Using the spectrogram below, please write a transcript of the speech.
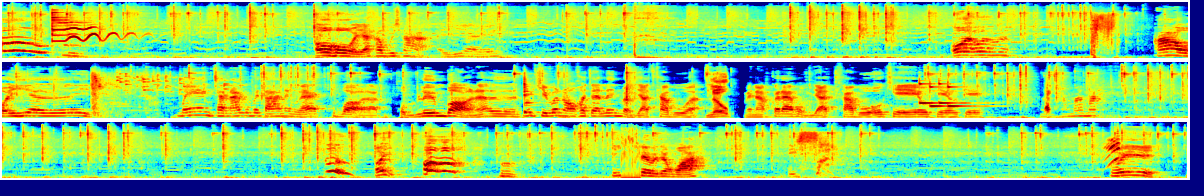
โอ้โหยัดคาบูชาไอ้เหี้ย โอ้ยโอ้ยโอ้ยอ้าวไอ้เหี้ยเอ้ยแม่งชนะกูไปตาหนึ่งแล้วกูบอกแล้วผมลืมบอกนะเออไม่คิดว่าน้องเขาจะเล่นแบบยัดคาบูอะ Nope. ไม่นับก็ได้ผมยัดคาบูโอเคโอเคโอเคมามามาเฮ้ยโอ้นี่เร็วจังวะไอ้สัตว์เฮ้ย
